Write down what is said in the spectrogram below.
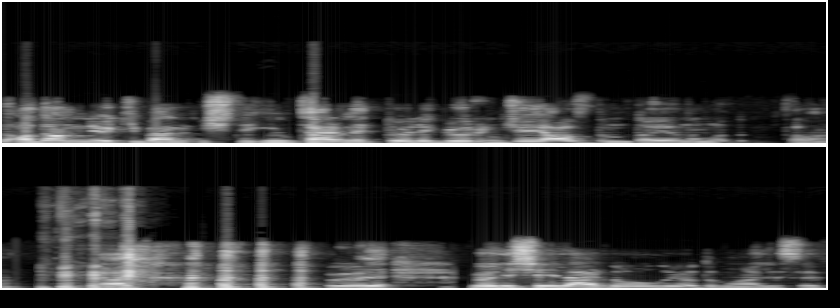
adam diyor ki ben işte internette öyle görünce yazdım dayanamadım falan. böyle böyle şeyler de oluyordu maalesef.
